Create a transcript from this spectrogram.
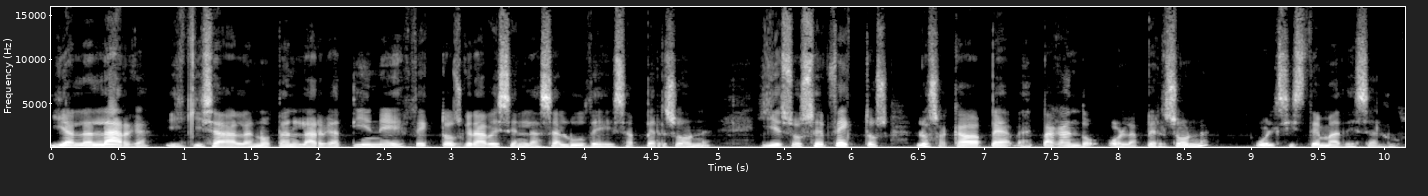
y a la larga, y quizá a la no tan larga, tiene efectos graves en la salud de esa persona, y esos efectos los acaba pagando o la persona o el sistema de salud,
